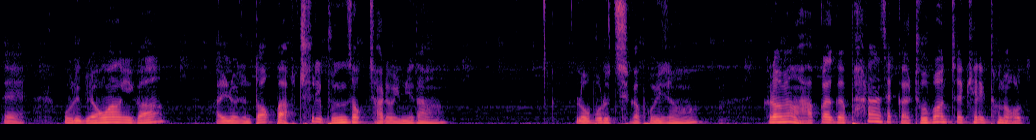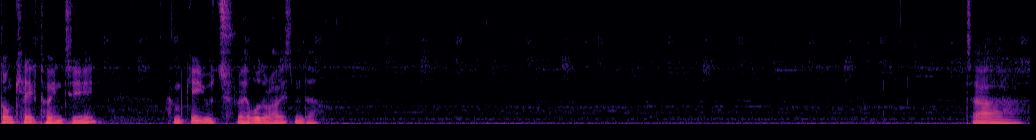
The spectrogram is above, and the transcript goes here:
네. 우리 명왕이가 알려준 떡밥 추리 분석 자료입니다. 로브루츠가 보이죠 그러면 아까 그 파란 색깔 두 번째 캐릭터는 어떤 캐릭터인지 함께 유추를 해보도록 하겠습니다 자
